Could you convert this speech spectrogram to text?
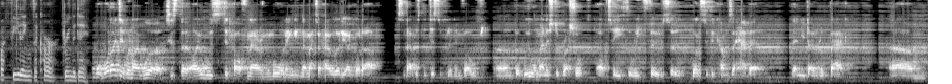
what feelings occur during the day? What I did when I worked is that I always did half an hour in the morning, no matter how early I got up. So that was the discipline involved. Um, but we all managed to brush our, our teeth or eat food. So once it becomes a habit, then you don't look back. Um,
